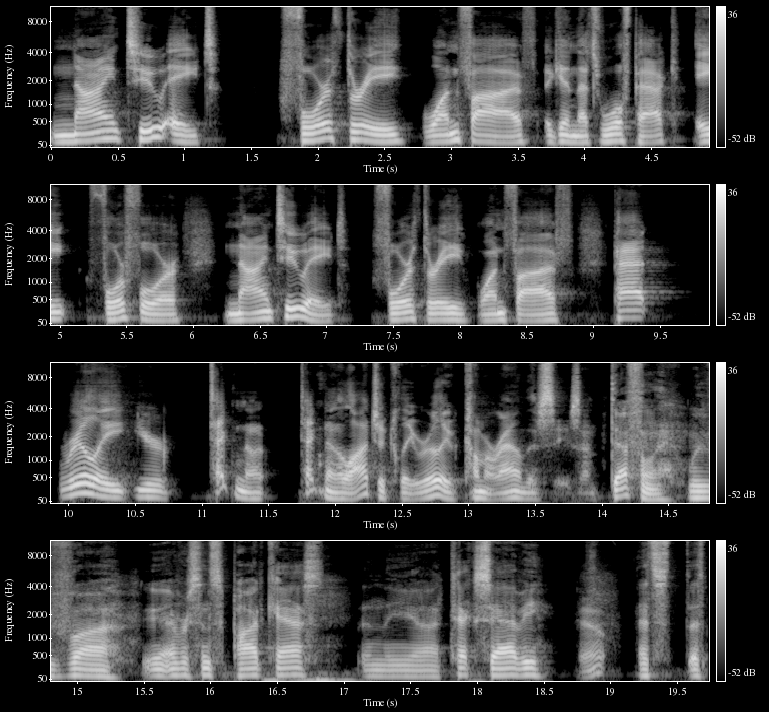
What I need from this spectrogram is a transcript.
928 4315. Again, that's Wolfpack 844 928 4315. Pat, really, you're techno- technologically really come around this season. Definitely. We've uh, ever since the podcast and the uh, tech savvy. Yep. That's that's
